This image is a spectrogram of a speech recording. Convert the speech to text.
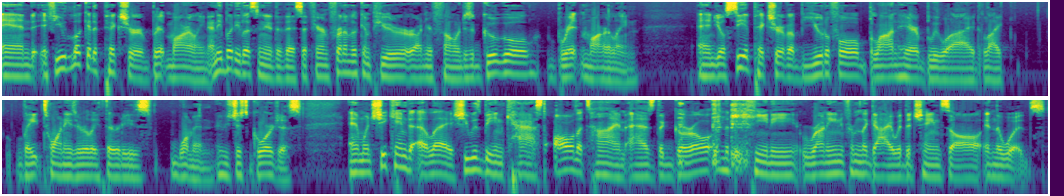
And if you look at a picture of Brit Marling, anybody listening to this, if you're in front of a computer or on your phone, just Google Brit Marling and you'll see a picture of a beautiful blonde hair, blue eyed, like late 20s, early 30s woman who's just gorgeous. And when she came to LA, she was being cast all the time as the girl in the bikini running from the guy with the chainsaw in the woods.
